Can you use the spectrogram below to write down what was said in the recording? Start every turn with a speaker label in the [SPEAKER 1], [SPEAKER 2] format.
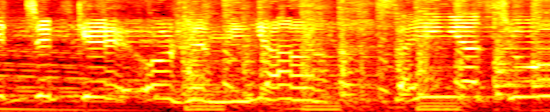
[SPEAKER 1] नीच के उड़निया सैया छू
